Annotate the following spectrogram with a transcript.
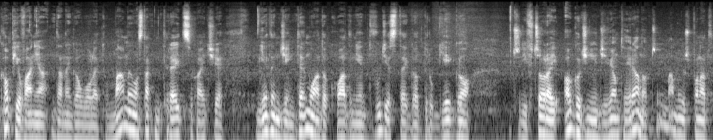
kopiowania danego walletu. Mamy ostatni trade, słuchajcie, jeden dzień temu, a dokładnie 22, czyli wczoraj o godzinie 9 rano, czyli mamy już ponad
